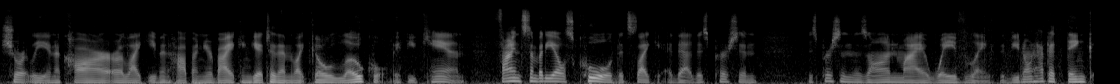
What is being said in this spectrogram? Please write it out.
shortly in a car or like even hop on your bike and get to them. Like go local if you can. Find somebody else cool that's like that. This person, this person is on my wavelength. You don't have to think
